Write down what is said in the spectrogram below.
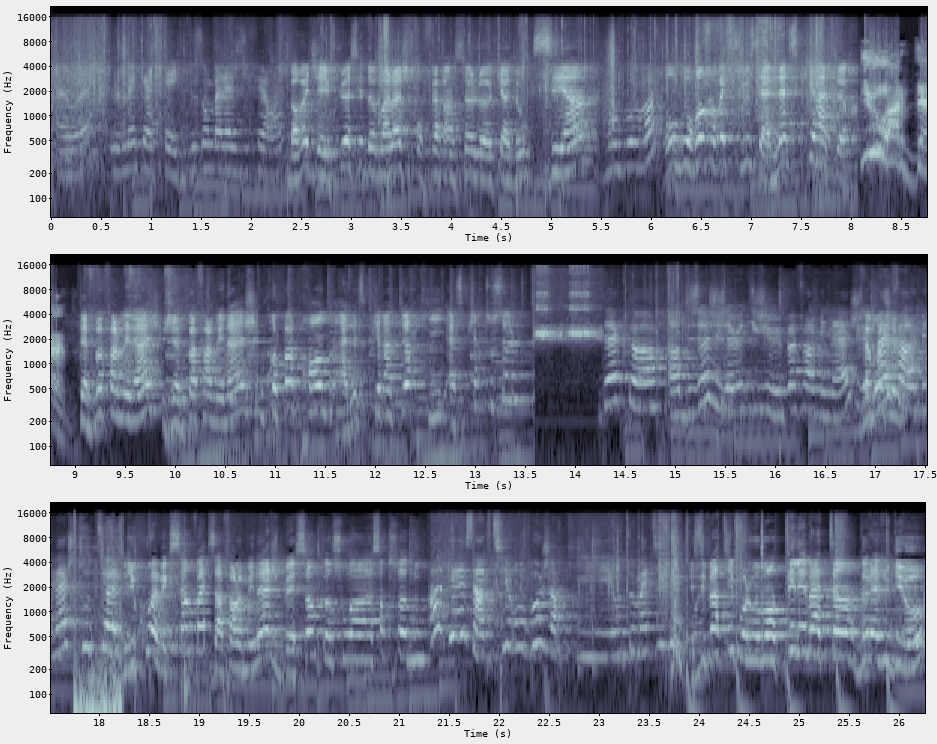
Ah ouais? Le mec a fait deux emballages différents. Bah en fait j'avais plus assez d'emballage pour faire un seul euh, cadeau. C'est un Roborock? Roborock, en fait, si tu veux, c'est un aspirateur. You are dead! T'aimes pas faire le ménage? J'aime pas faire le ménage. Pourquoi pas prendre un aspirateur qui aspire tout seul? D'accord. Alors déjà, j'ai jamais dit que j'aimais pas faire le ménage. Bah, pas j'aime. faire le ménage toute seule. Du coup, avec ça, en fait, ça va faire le ménage ben, sans, qu'on soit, sans que ce soit nous. Ok, c'est un petit robot genre qui est automatisé. Et c'est parti pour le moment télématin de la vidéo.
